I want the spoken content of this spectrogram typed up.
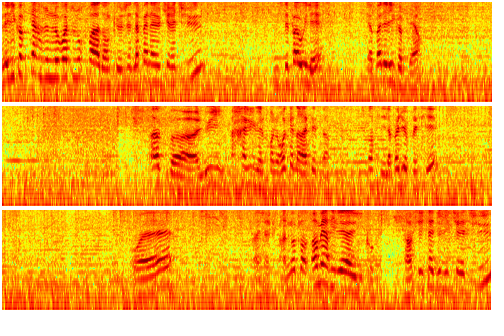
L'hélicoptère, je ne le vois toujours pas, donc euh, j'ai de la peine à le tirer dessus. Je ne sais pas où il est. Il n'y a pas d'hélicoptère. Hop, euh, lui, ah, lui il vient de prendre une roquette dans la tête. Je pense qu'il a pas dû apprécier. Ouais. Ah, j'arrive un autre. Oh merde, il est là l'hélico. Alors j'essaie de lui tirer dessus.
